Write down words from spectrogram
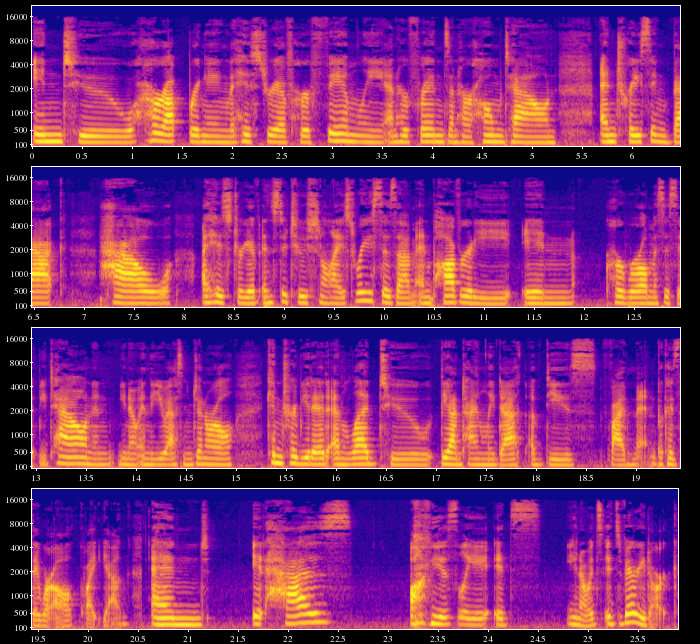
into her upbringing, the history of her family and her friends and her hometown, and tracing back how a history of institutionalized racism and poverty in her rural Mississippi town and, you know, in the US in general contributed and led to the untimely death of these five men because they were all quite young. And it has obviously it's you know, it's it's very dark.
